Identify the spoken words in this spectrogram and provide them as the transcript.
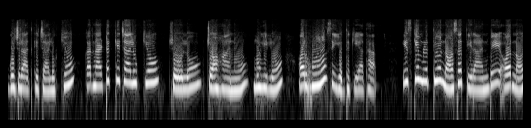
गुजरात के चालुक्यों, कर्नाटक के चालुक्यों, चोलों, चौहानों मुहिलों और हुओं से युद्ध किया था। इसकी मृत्यु नौ और नौ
